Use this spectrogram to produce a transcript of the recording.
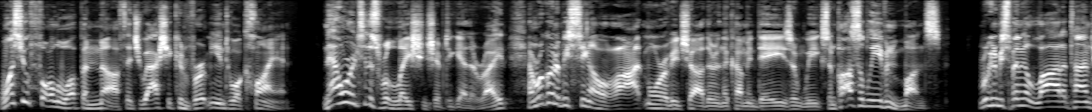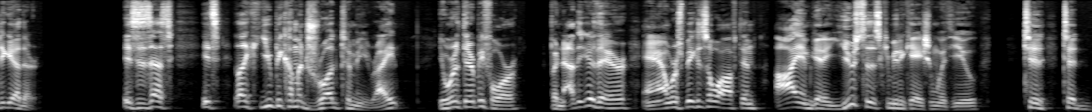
Once you follow up enough that you actually convert me into a client, now we're into this relationship together, right? And we're going to be seeing a lot more of each other in the coming days and weeks and possibly even months. We're going to be spending a lot of time together. It's as it's like you become a drug to me, right? You weren't there before, but now that you're there and we're speaking so often, I am getting used to this communication with you, to to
